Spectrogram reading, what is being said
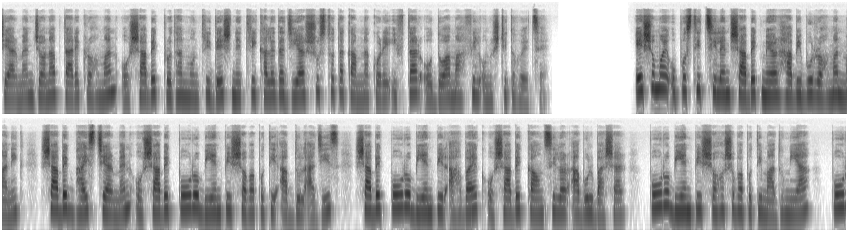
চেয়ারম্যান জনাব তারেক রহমান ও সাবেক প্রধানমন্ত্রী দেশ নেত্রী খালেদা জিয়ার সুস্থতা কামনা করে ইফতার ও দোয়া মাহফিল অনুষ্ঠিত হয়েছে। এ সময় উপস্থিত ছিলেন সাবেক মেয়র হাবিবুর রহমান মানিক, সাবেক ভাইস চেয়ারম্যান ও সাবেক পৌর বিএনপির সভাপতি আব্দুল আজিজ, সাবেক পৌর বিএনপির আহ্বায়ক ও সাবেক কাউন্সিলর আবুল বাসার পৌর বিএনপির সহসভাপতি মাধু মিয়া, পৌর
